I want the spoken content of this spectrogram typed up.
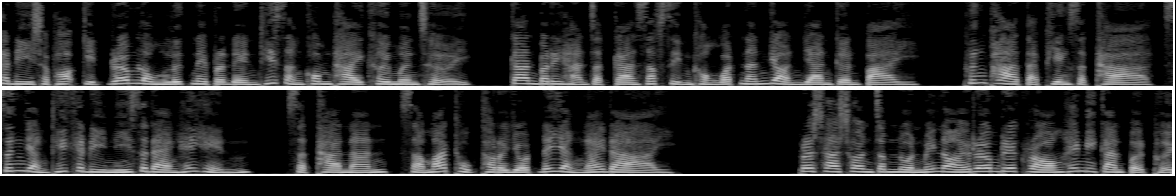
คดีเฉพาะกิจเริ่มลงลึกในประเด็นที่สังคมไทยเคยเมินเฉย การบริหารจัดการทรัพย์สินของวัดนั้นหย่อนยานเกินไป พึ่งพาแต่เพียงศรัทธา ซึ่งอย่างที่คดีนี้แสดงให้เห็นศรัทธานั้นสามารถถูกทรยศได้อย่างง่ายดายประชาชนจำนวนไม่น้อยเริ่มเรียกร้องให้มีการเปิดเผย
